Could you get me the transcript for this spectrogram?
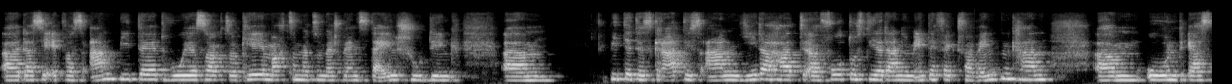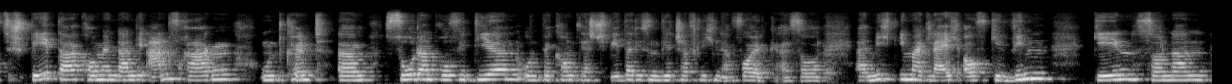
äh, dass ihr etwas anbietet, wo ihr sagt, okay, ihr macht einmal zum Beispiel ein Style-Shooting. Ähm, bietet es gratis an. Jeder hat äh, Fotos, die er dann im Endeffekt verwenden kann. Ähm, und erst später kommen dann die Anfragen und könnt ähm, so dann profitieren und bekommt erst später diesen wirtschaftlichen Erfolg. Also äh, nicht immer gleich auf Gewinn gehen, sondern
